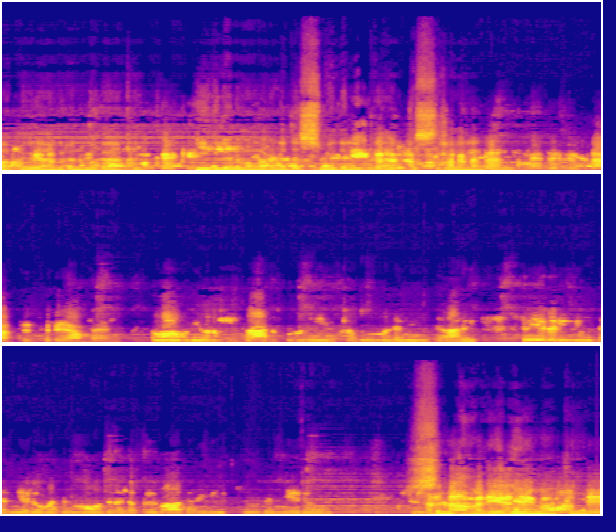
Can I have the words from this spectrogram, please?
ಪಾಪಿಗಳಾಗಿರೋ ನಮಗಾಗಿ ಈಗಲೂ ನಮ್ಮ ಮರಣದ ಸಮಯದಲ್ಲಿ ಪ್ರಾರ್ಥಿಸಿರಿ ಸಮಯದಲ್ಲಿ ಪ್ರಾರ್ಥಿಸಿರಿ ಆಮೇಲೆ ನಮ್ಮ ದೇವರ ಪ್ರಸಾದ ಪೂರ್ಣಿ ಪ್ರಭು ನಿಮ್ಮೊಡನೆ ಇದ್ದಾರೆ ಸ್ತ್ರೀಯರಲ್ಲಿ ನೀವು ಧನ್ಯರು ಮತ್ತು ನಿಮ್ಮ ಮೋದರದ ಫಲವಾದ ಯೇಸು ಧನ್ಯರು ಸಂತ ಮರಿಯ ದೇವಮಾತೆ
